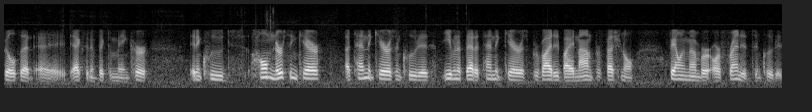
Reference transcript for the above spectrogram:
bills that an accident victim may incur. It includes home nursing care, attendant care is included, even if that attendant care is provided by a non professional family member or friend, it's included.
